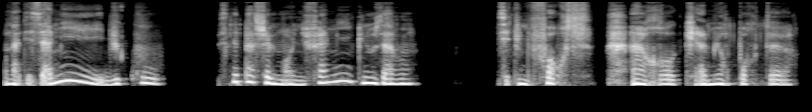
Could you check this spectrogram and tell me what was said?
On a des amis du coup, ce n'est pas seulement une famille que nous avons. C'est une force, un roc, un mur porteur,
